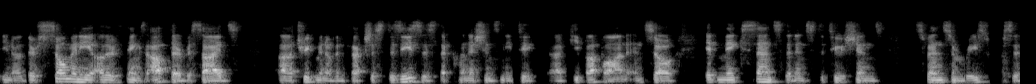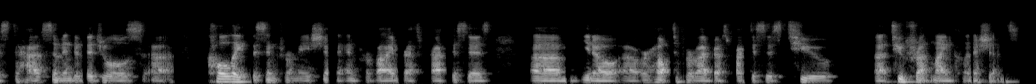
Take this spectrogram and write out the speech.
you know, there's so many other things out there besides uh, treatment of infectious diseases that clinicians need to uh, keep up on. And so, it makes sense that institutions spend some resources to have some individuals uh, collate this information and provide best practices um, you know, uh, or help to provide best practices to uh, to frontline clinicians.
